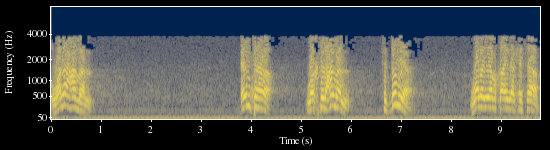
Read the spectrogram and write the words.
ولا عمل. انتهى وقت العمل في الدنيا ولن يبقى إلا الحساب.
